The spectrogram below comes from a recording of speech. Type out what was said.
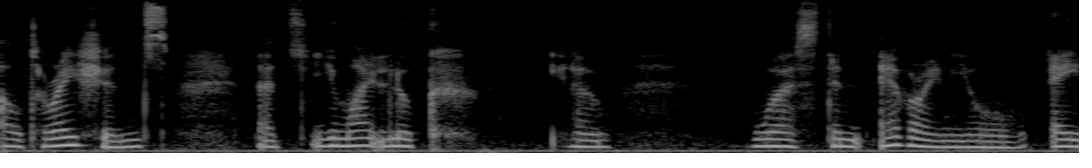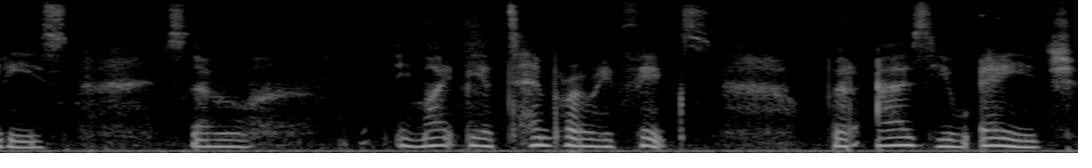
alterations that you might look, you know, worse than ever in your 80s. So it might be a temporary fix, but as you age,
